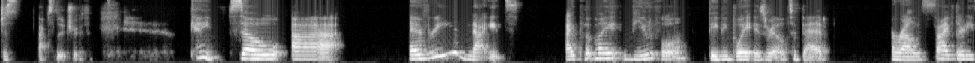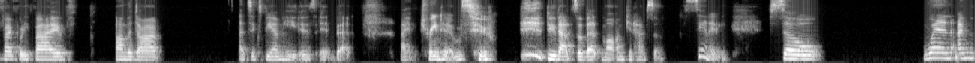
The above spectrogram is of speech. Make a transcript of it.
just absolute truth. Okay. So uh every night I put my beautiful baby boy Israel to bed around 5 30, 5 45 on the dot. At 6 p.m., he is in bed. I have trained him to do that so that mom can have some sanity. So when I'm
